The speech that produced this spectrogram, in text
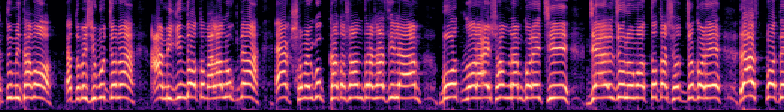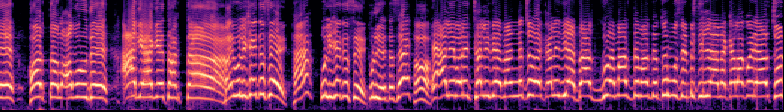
তুমি থামো। এত বেশি বুঝছ না? আমি কিন্তু অত ভালো লোক না। এক সময় কুখ্যাত সন্ত্রাস আছিলাম। বহুত লড়াই সংগ্রাম করেছি। জেল জুলুম অত্যতা সহ্য করে রাজপথে হরতাল অবরোধে আগে আগে থাকতাম। ভাই পুলিশ আইতেছে? হ্যাঁ? পুলিশ আইতেছে? পুলিশ হ্যাঁ। এ আলি বালির ছালি দিয়ে ভাঙ্গা চুলায় কালি দিয়া দাঁতগুলা মাঝতে মাঝতে তুরমুসের বিচিল্লা না কালা করে আসুন।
